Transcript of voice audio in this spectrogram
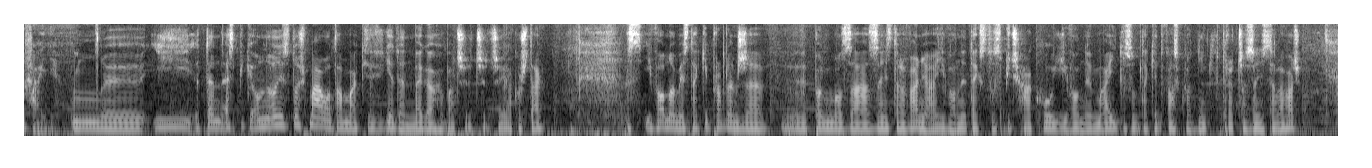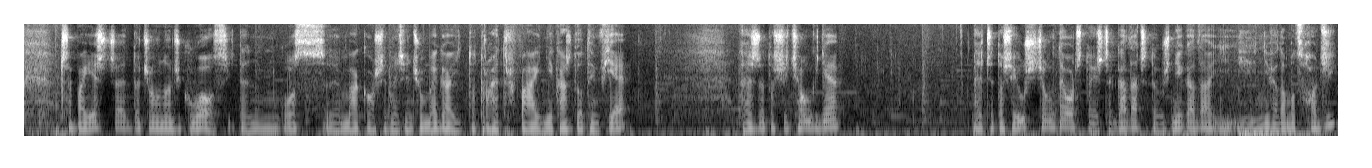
fajnie. Mm, y, I ten SPK, on, on jest dość mało, tam ma jakieś 1 mega chyba, czy, czy, czy jakoś tak. Z Iwoną jest taki problem, że pomimo za, zainstalowania Iwony Text Speech Hacku i Iwony Mai, to są takie dwa składniki, które trzeba zainstalować, trzeba jeszcze dociągnąć głos i ten głos y, ma około 70 mega i to trochę trwa i nie każdy o tym wie, że to się ciągnie czy to się już ściągnęło, czy to jeszcze gada, czy to już nie gada i, i nie wiadomo co chodzi.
